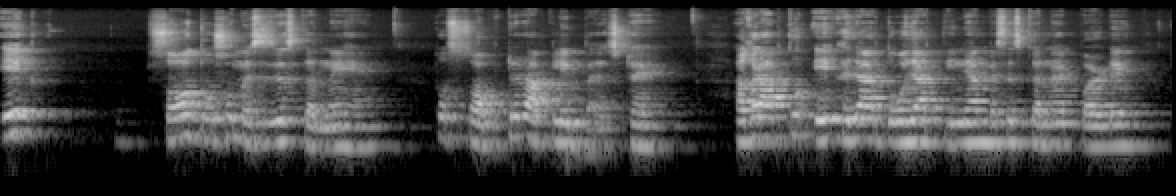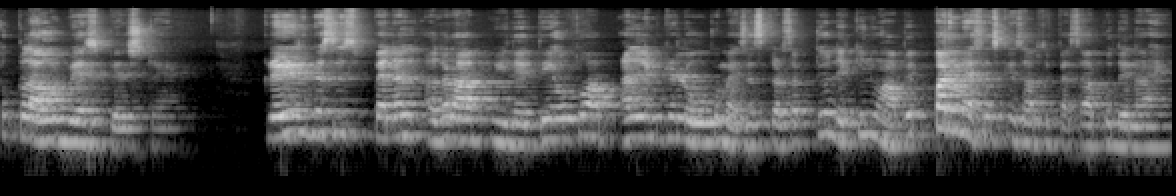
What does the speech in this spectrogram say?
एक सौ, दो सौ मैसेजेस करने हैं तो सॉफ्टवेयर आपके लिए बेस्ट है। अगर आपको एक हज़ार, दो हज़ार, तीन हज़ार मैसेज करना है पर डे तो क्लाउड बेस्ड बेस्ट है। क्रेडिट बेसिस पैनल अगर आप लेते हो तो आप अनलिमिटेड लोगों को मैसेज कर सकते हो, लेकिन वहाँ पे पर मैसेज के हिसाब से पैसा आपको देना है।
